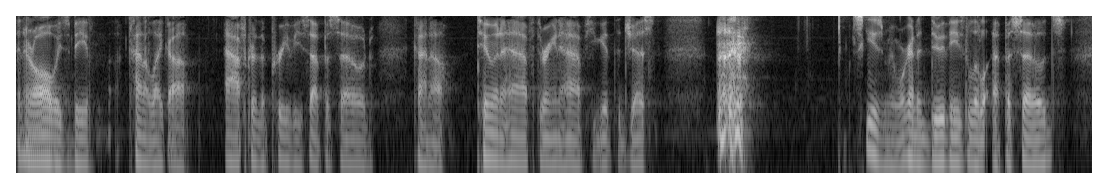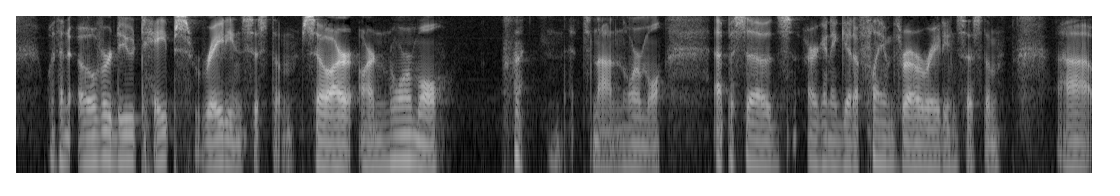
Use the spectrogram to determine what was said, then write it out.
and it'll always be kind of like a after the previous episode, kind of two and a half, three and a half. You get the gist. Excuse me. We're going to do these little episodes with an overdue tapes rating system. So our our normal, it's not normal episodes are going to get a flamethrower rating system. Uh,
